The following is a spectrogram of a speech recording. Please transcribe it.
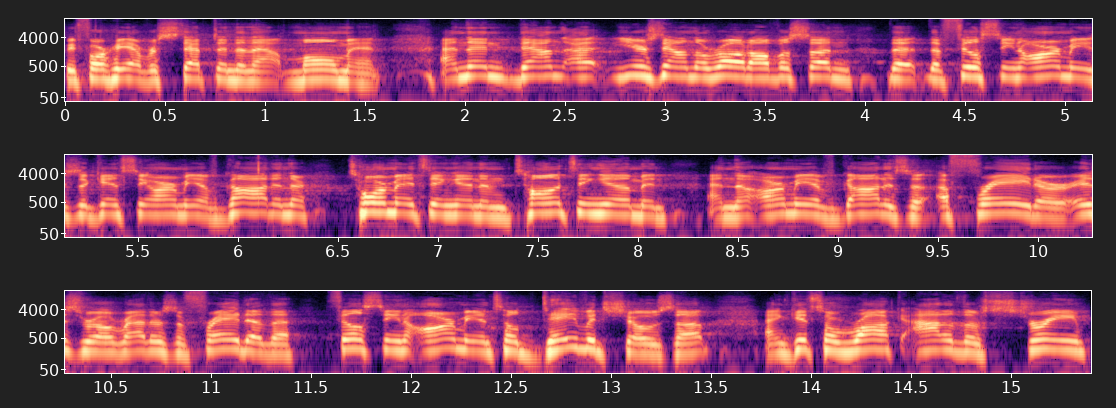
before he ever stepped into that moment. And then down uh, years down the road, all of a sudden, the, the Philistine army is against the army of God, and they're tormenting him and taunting him, and, and the army of God is afraid, or Israel rather is afraid of the Philistine army until David shows up and gets a rock out of the stream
